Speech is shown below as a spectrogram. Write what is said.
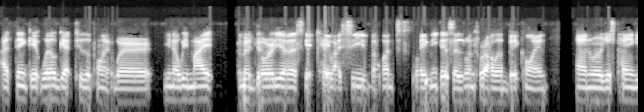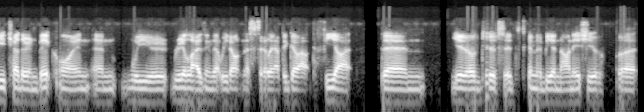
I think it will get to the point where, you know, we might, the majority of us get KYC, but once, like Nika says, once we're all in Bitcoin and we're just paying each other in Bitcoin and we're realizing that we don't necessarily have to go out to fiat, then you know, just it's going to be a non-issue. But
